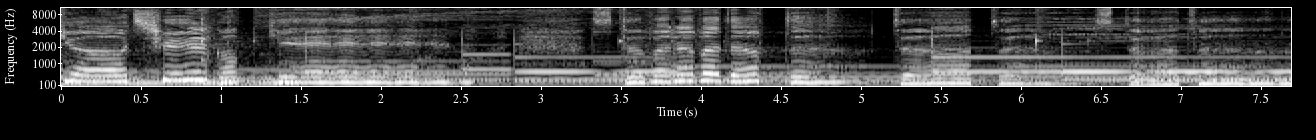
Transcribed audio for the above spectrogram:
들어봐요 즐겁게. 스타바라바답답답답답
